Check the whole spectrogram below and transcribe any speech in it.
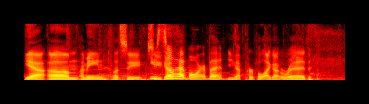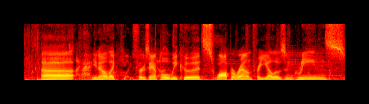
Yeah. Um, I mean, let's see. So you, you, still got have more, but you got purple. I got red. Uh, you know, like for example, we could swap around for yellows and greens.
